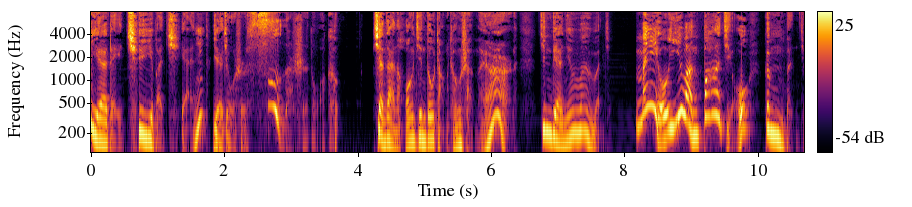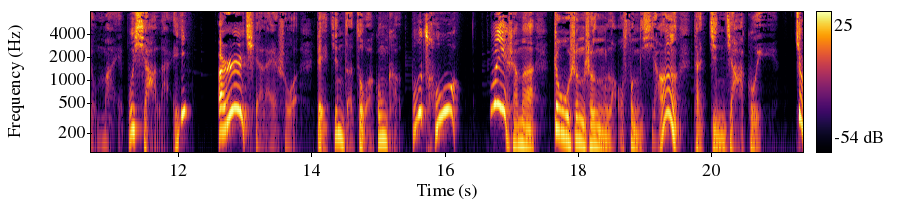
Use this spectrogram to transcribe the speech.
也得七八钱，也就是四十多克。现在呢，黄金都涨成什么样了？金店您问问去，没有一万八九，根本就买不下来。而且来说，这金子做工可不错。为什么周生生、老凤祥他金价贵？就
